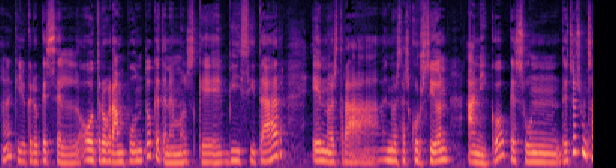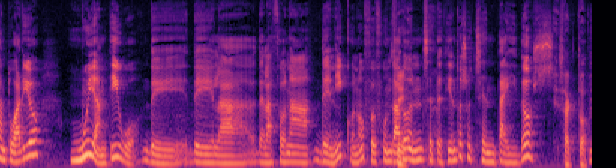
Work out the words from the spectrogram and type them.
¿eh? que yo creo que es el otro gran punto que tenemos que visitar en nuestra, en nuestra excursión a Nico, que es un, de hecho es un santuario muy antiguo de, de, la, de, la, zona de Nico, ¿no? Fue fundado en 782. Exacto. ¿Mm?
